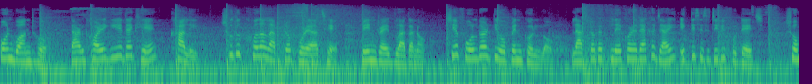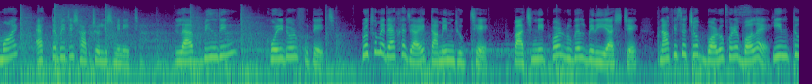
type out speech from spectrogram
ফোন বন্ধ। তার ঘরে গিয়ে দেখে খালি। শুধু খোলা ল্যাপটপ পড়ে আছে, পেন ড্রাইভ লাগানো। সে ফোল্ডারটি ওপেন করল। ল্যাপটপে প্লে করে দেখা যায় একটি সিসিটিভি ফুটেজ। সময় একটা বেজে সাতচল্লিশ minute. Lab building, corridor footage. প্রথমে দেখা যায় তামিম ঢুকছে। পাঁচ মিনিট পর রুবেল বেরিয়ে আসছে। নাফিসা চোখ বড় করে বলে, কিন্তু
